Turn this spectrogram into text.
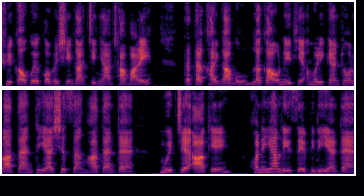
ရွေးကောက်ပွဲကော်မရှင်ကကြေညာထားပါတယ်။သက်သက်ခိုင်ကမှု၎င်းအနေဖြင့်အမေရိကန်ဒေါ်လာတန်185တန်တန်ငွေကျပ်အားဖြင့်940ဘီလီယံတန်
